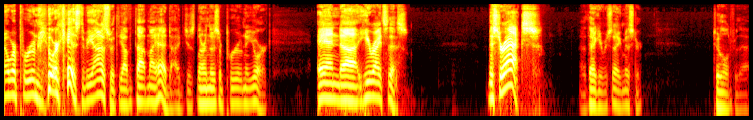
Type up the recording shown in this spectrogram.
know where Peru, New York is, to be honest with you, off the top of my head. I just learned there's a Peru, New York. And uh, he writes this Mr. Axe, thank you for saying Mr. Too old for that.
